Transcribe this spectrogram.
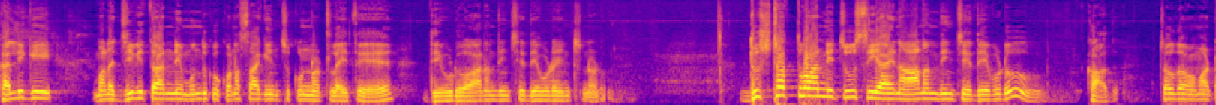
కలిగి మన జీవితాన్ని ముందుకు కొనసాగించుకున్నట్లయితే దేవుడు ఆనందించే దేవుడు అంటున్నాడు. దుష్టత్వాన్ని చూసి ఆయన ఆనందించే దేవుడు కాదు. చదువుదాం అన్నమాట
